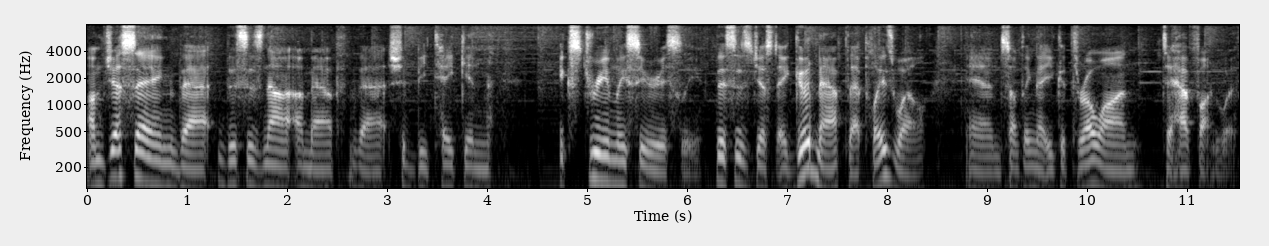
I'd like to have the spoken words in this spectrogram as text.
I'm just saying that this is not a map that should be taken extremely seriously. This is just a good map that plays well and something that you could throw on to have fun with.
